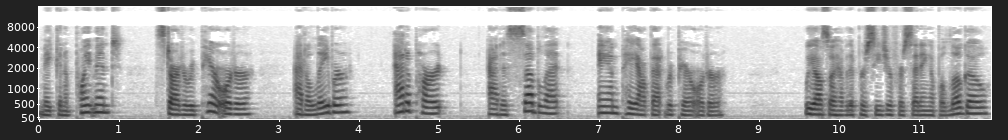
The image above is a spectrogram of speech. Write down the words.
make an appointment, start a repair order, add a labor, add a part, add a sublet, and pay out that repair order. We also have the procedure for setting up a logo,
